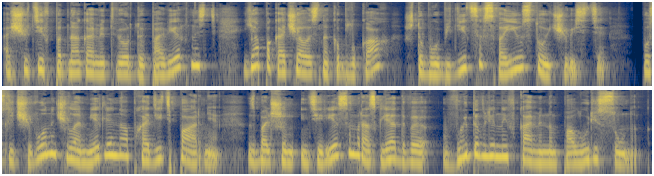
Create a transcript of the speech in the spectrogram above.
Ощутив под ногами твердую поверхность, я покачалась на каблуках, чтобы убедиться в своей устойчивости – после чего начала медленно обходить парня, с большим интересом разглядывая выдавленный в каменном полу рисунок.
